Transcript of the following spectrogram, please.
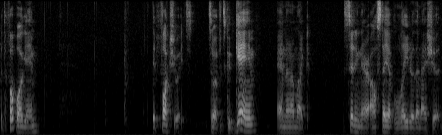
With the football game, it fluctuates. So if it's good game, and then I'm like sitting there, I'll stay up later than I should,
